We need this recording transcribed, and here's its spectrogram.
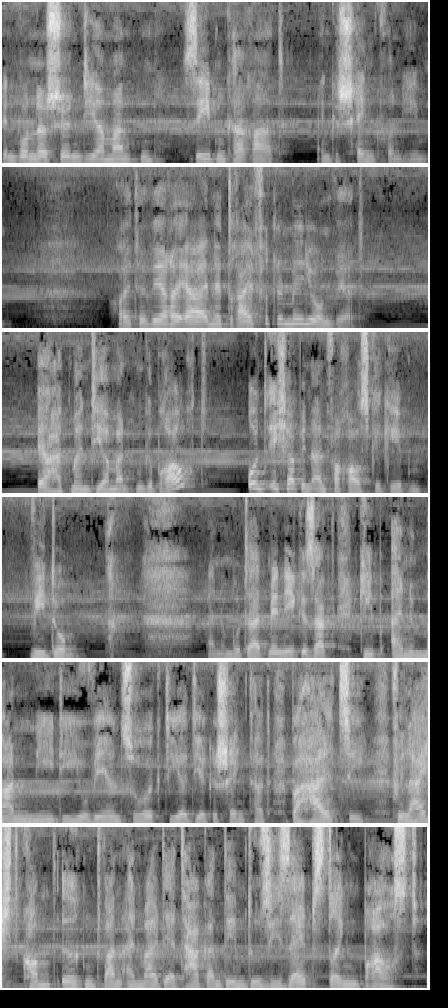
Den wunderschönen Diamanten, sieben Karat, ein Geschenk von ihm. Heute wäre er eine Dreiviertelmillion wert. Er hat meinen Diamanten gebraucht und ich habe ihn einfach rausgegeben. Wie dumm. Meine Mutter hat mir nie gesagt, gib einem Mann nie die Juwelen zurück, die er dir geschenkt hat. Behalt sie. Vielleicht kommt irgendwann einmal der Tag, an dem du sie selbst dringend brauchst.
